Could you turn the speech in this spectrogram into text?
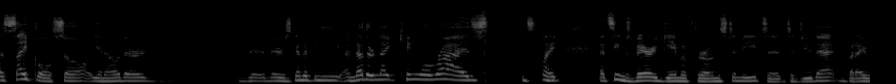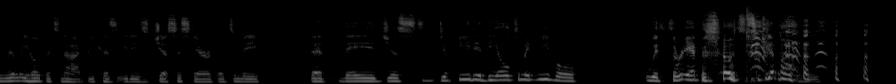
a cycle. So you know, there there, there's going to be another Night King will rise. It's like that seems very Game of Thrones to me to to do that, but I really hope it's not because it is just hysterical to me that they just defeated the ultimate evil with three episodes to go.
